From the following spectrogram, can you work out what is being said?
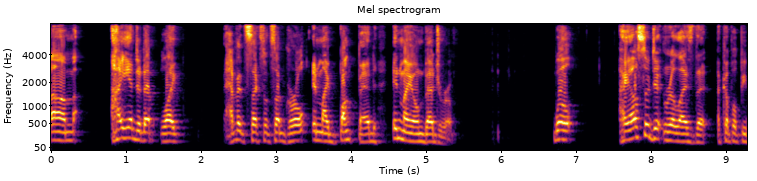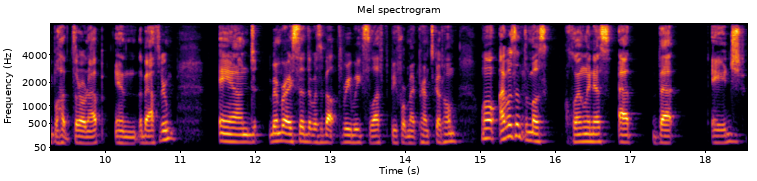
um, I ended up like having sex with some girl in my bunk bed in my own bedroom. Well, I also didn't realize that a couple people had thrown up in the bathroom. And remember, I said there was about three weeks left before my parents got home? Well, I wasn't the most cleanliness at that age.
